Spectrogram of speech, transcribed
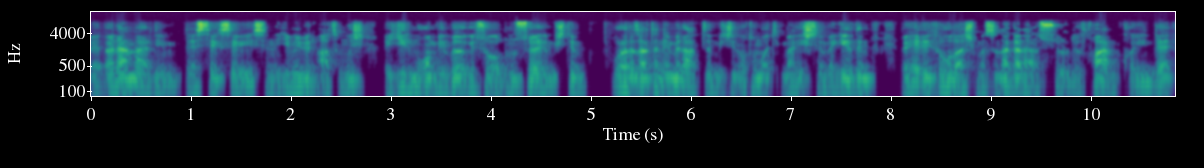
ve önem verdiğim destek seviyesinin 21.60 ve 20.11 bölgesi olduğunu söylemiştim. Burada zaten emir attığım için otomatikman işleme girdim ve hedefe ulaşmasına kadar sürdü Farm Coin'de.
